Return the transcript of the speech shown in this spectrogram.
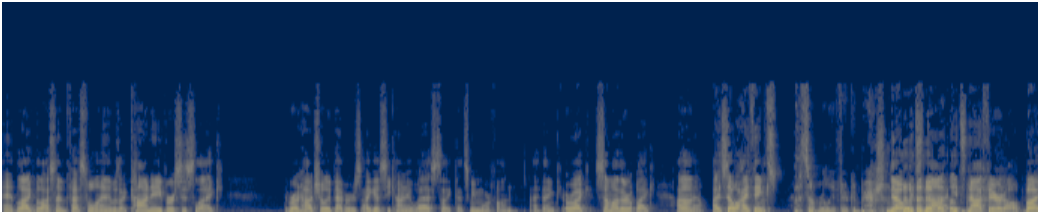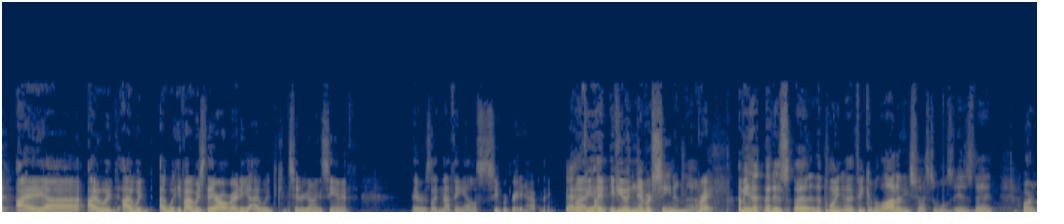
and like the last night of the festival and it was like Kanye versus like the Red Hot Chili Peppers, I go see Kanye West. Like that's gonna be more fun, I think, or like some other like I don't know. I so I think That's not really a fair comparison. no, it's not. It's not fair at all. But I, uh, I would, I would, I would, if I was there already, I would consider going to see him if there was like nothing else super great happening. Yeah, But if you, I- if you had never seen him, though, Right. I mean, that that is uh, the point. I think of a lot of these festivals is that, or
